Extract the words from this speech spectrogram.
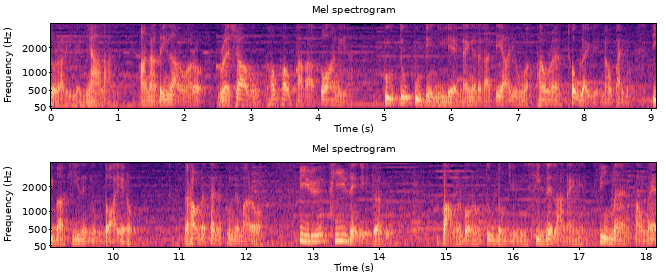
တော့တာတွေလည်းများလာတယ်အာနာသိန်းစားတော့ကတော့ရုရှားကိုခောက်ခောက်ခါခါသွားနေတာခုသူပူတင်ကြီးလည်းနိုင်ငံတကာတရားရုံးကဖမ်းရန်ထုတ်လိုက်တဲ့နောက်ပိုင်းမှာဒီပါခီးစဉ်တွေကိုသွားရတော့2022ခုနှစ်မှာတော့ပြည်တွင်းခီးစဉ်တွေအတွက်ကိုအပါဝင်ပေါ့နော်သူလုံခြုံရေးစီစစ်လာနိုင်တယ်စီမံဆောင်မဲ့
